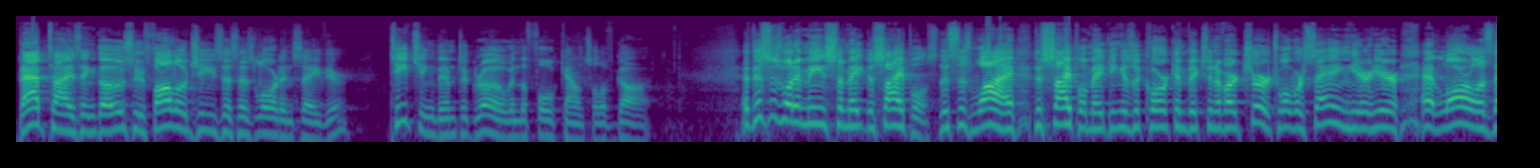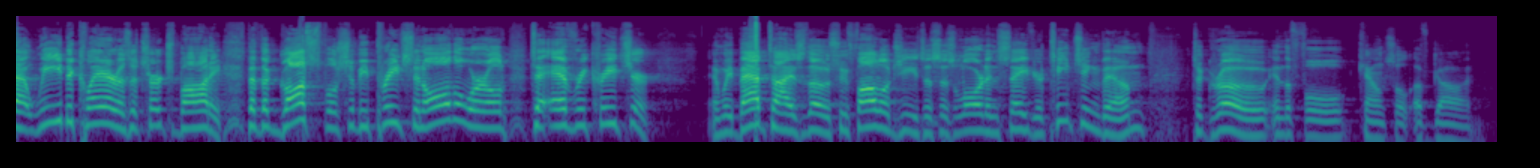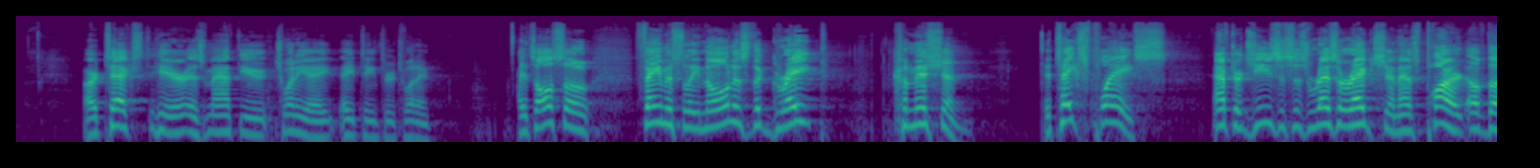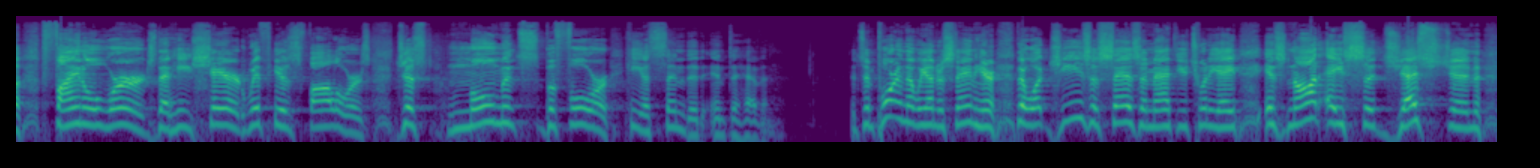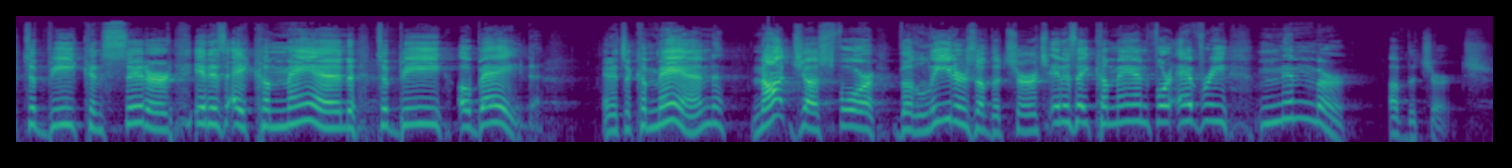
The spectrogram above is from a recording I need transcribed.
baptizing those who follow Jesus as Lord and Savior, teaching them to grow in the full counsel of God. This is what it means to make disciples. This is why disciple making is a core conviction of our church. What we're saying here, here at Laurel is that we declare as a church body that the gospel should be preached in all the world to every creature. And we baptize those who follow Jesus as Lord and Savior, teaching them to grow in the full counsel of God. Our text here is Matthew 28 18 through 20. It's also famously known as the Great Commission. It takes place after Jesus' resurrection as part of the final words that he shared with his followers just moments before he ascended into heaven. It's important that we understand here that what Jesus says in Matthew 28 is not a suggestion to be considered, it is a command to be obeyed. And it's a command not just for the leaders of the church, it is a command for every member of the church.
